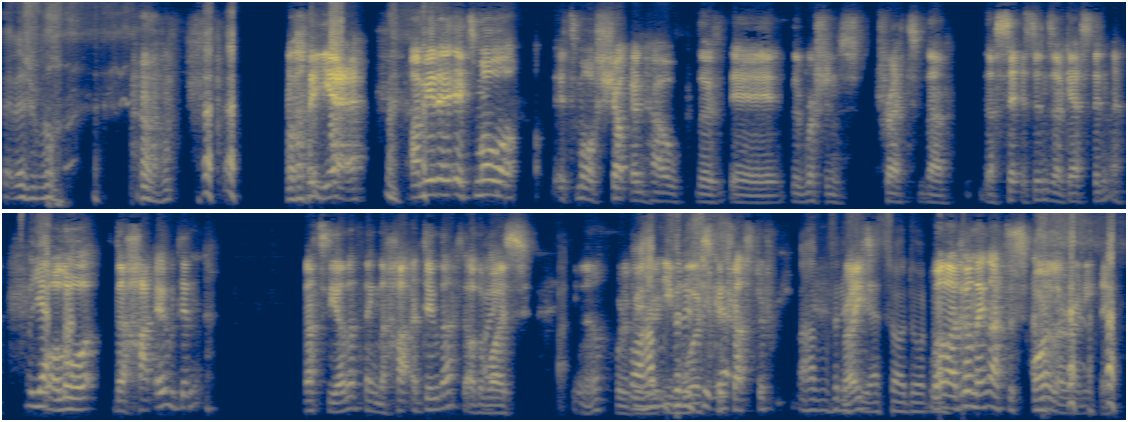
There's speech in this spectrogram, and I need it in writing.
Bit miserable. well, yeah. I mean, it, it's more it's more shocking how the uh, the Russians threat their their citizens. I guess didn't they? yeah, I- Although they had to, didn't they? That's the other thing. They had to do that. Otherwise, you know, would have Well, been an even worse yet. catastrophe. I haven't finished right. yet, so I don't. Know. Well, I don't think that's a spoiler or anything.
